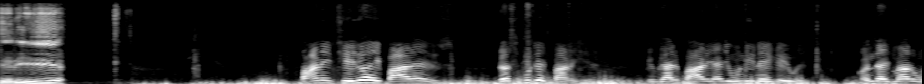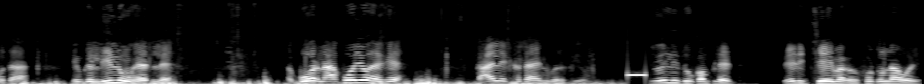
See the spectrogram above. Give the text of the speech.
તેરી? પાણી છે જો એ પાળે દસ ફૂટ જ પાણી છે. કેમ કે આ પાડ આજે ઊંડી નહીં ગઈ હોય. અંદાજ મારું હતા કેમ કે લીલું છે એટલે. બોર નાખવો જો હે કે? કાલે જ ખટાઈને બરક્યો જોઈ લીધું કમ્પ્લેટ રેડી જ છે એમાં કંઈ ખોટું ના હોય.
